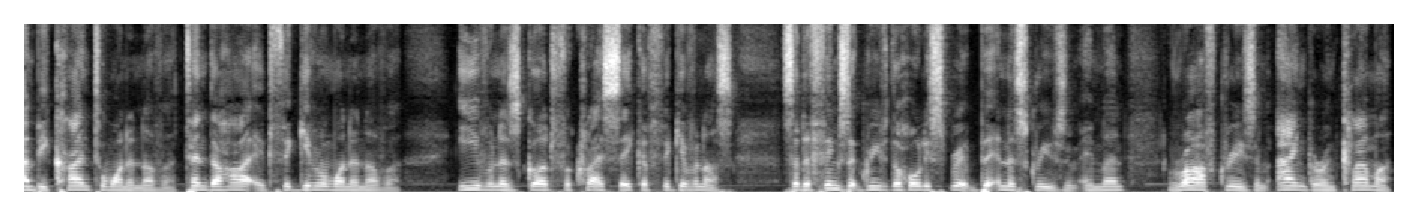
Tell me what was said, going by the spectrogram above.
and be kind to one another, tender hearted, forgiving one another, even as God for Christ's sake hath forgiven us. So the things that grieve the Holy Spirit, bitterness grieves him, amen. Wrath grieves him, anger and clamor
